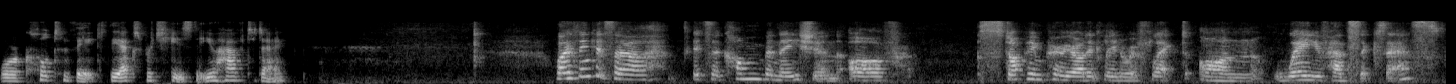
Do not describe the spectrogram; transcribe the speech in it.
or cultivate the expertise that you have today? Well, I think it's a it's a combination of stopping periodically to reflect on where you've had success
